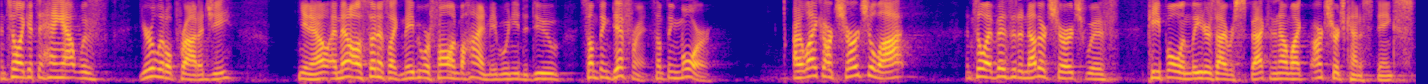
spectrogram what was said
until I get to hang out with your little prodigy, you know, and then all of a sudden it's like maybe we're falling behind. Maybe we need to do something different, something more. I like our church a lot until I visit another church with people and leaders I respect, and I'm like, our church kind of stinks.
